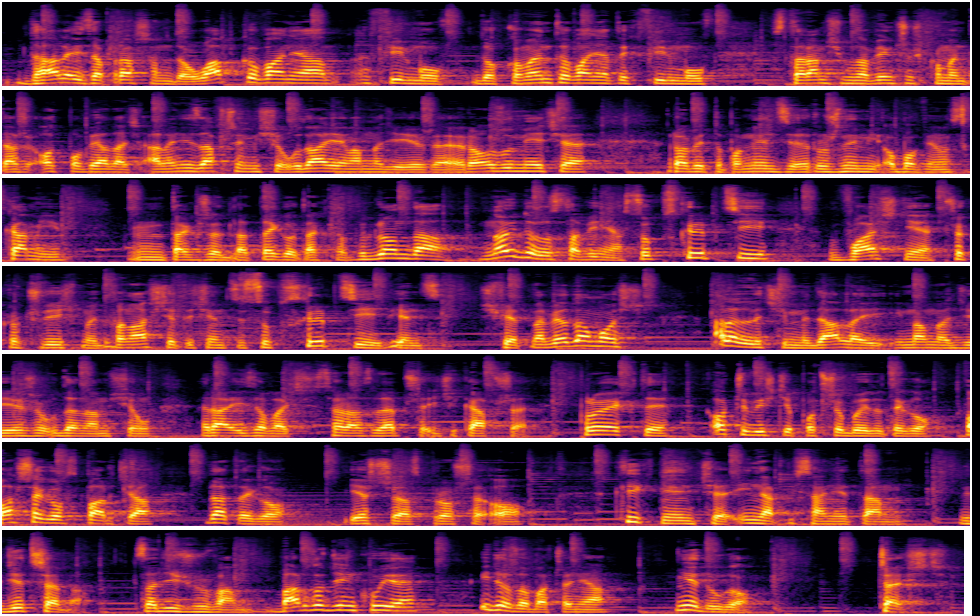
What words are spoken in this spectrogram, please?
dalej zapraszam do łapkowania filmów, do komentowania tych filmów. Staram się na większość komentarzy odpowiadać, ale nie zawsze mi się udaje. Mam nadzieję, że rozumiecie. Robię to pomiędzy różnymi obowiązkami, mm, także dlatego tak to wygląda. No i do zostawienia subskrypcji. Właśnie przekroczyliśmy 12 tysięcy subskrypcji, więc świetna wiadomość ale lecimy dalej i mam nadzieję, że uda nam się realizować coraz lepsze i ciekawsze projekty. Oczywiście potrzebuję do tego Waszego wsparcia, dlatego jeszcze raz proszę o kliknięcie i napisanie tam, gdzie trzeba. Za dziś już Wam bardzo dziękuję i do zobaczenia niedługo. Cześć!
